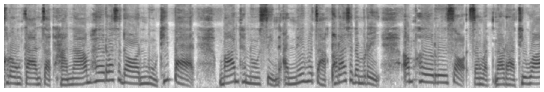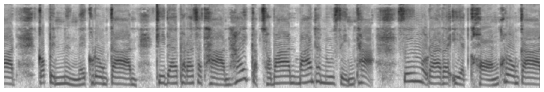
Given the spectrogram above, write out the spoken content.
โครงการจัดหาน้ำให้ราษฎรหมู่ที่ 8 บ้านธนูศิลป์อันเนื่องมาจากพระราชดำริอำเภอรือเสาะจังหวัดนราธิวาสก็เป็นหนึ่งในโครงการที่ได้พระราชทานให้กับชาวบ้านบ้านธนูศิลป์ค่ะ ซึ่งรายละเอียดของโครงการ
